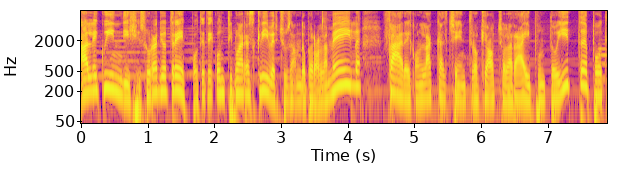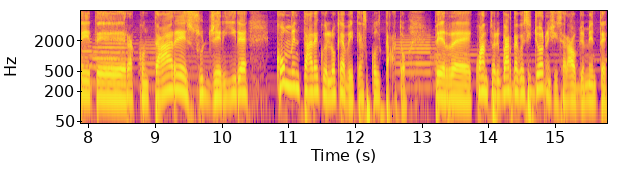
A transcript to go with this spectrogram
alle 15 su Radio 3 potete continuare a scriverci usando però la mail, fare con l'H al centro chiocciolarai.it, potete raccontare, suggerire commentare quello che avete ascoltato. Per eh, quanto riguarda questi giorni ci sarà ovviamente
